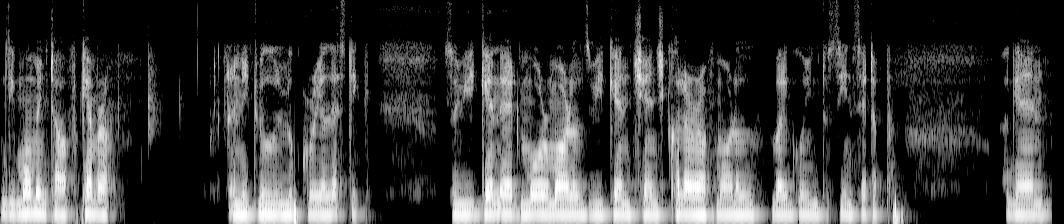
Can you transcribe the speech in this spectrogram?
the moment of camera. And it will look realistic. So we can add more models. We can change color of model by going to scene setup. Again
